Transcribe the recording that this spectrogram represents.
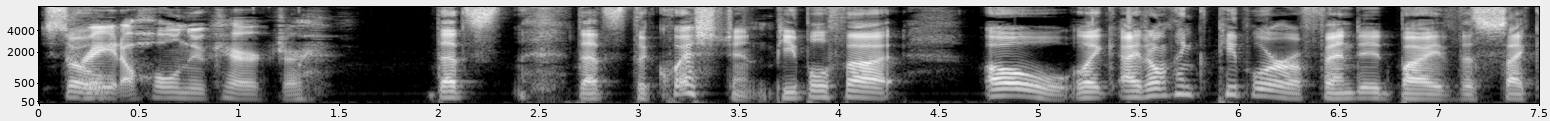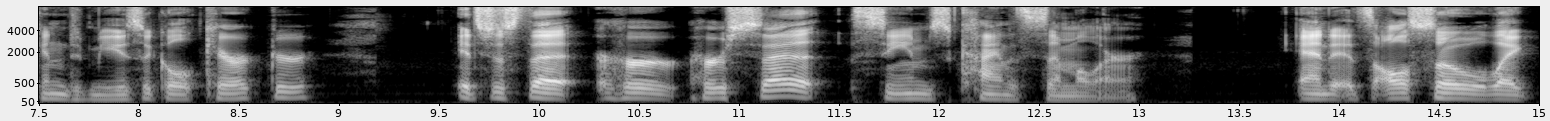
So create a whole new character? that's that's the question. People thought, oh, like I don't think people are offended by the second musical character. It's just that her her set seems kind of similar, and it's also like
